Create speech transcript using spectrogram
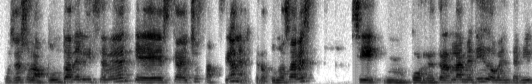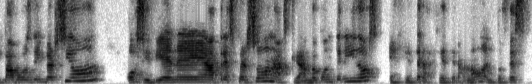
pues eso, la punta del iceberg que es que ha hecho estas acciones, pero tú no sabes si mm, por detrás le ha metido 20.000 pavos de inversión o si tiene a tres personas creando contenidos, etcétera, etcétera, ¿no? Entonces,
